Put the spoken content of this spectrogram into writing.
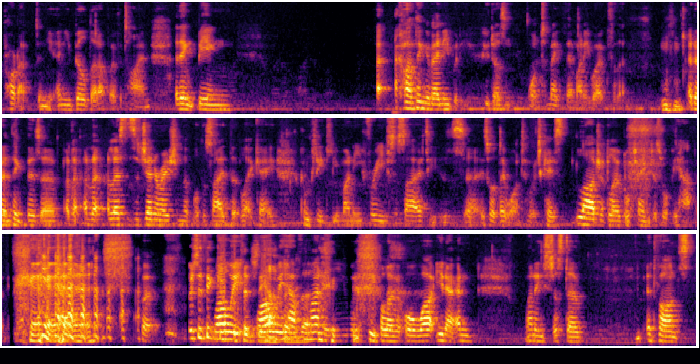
product, and you, and you build that up over time. I think being I can't think of anybody who doesn't want to make their money work for them. Mhm. I don't think there's a unless there's a generation that will decide that like a completely money-free society is uh, is what they want. In which case, larger global changes will be happening. But Which I think while we while we have but- money, with people are, or what you know, and money's just a advanced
